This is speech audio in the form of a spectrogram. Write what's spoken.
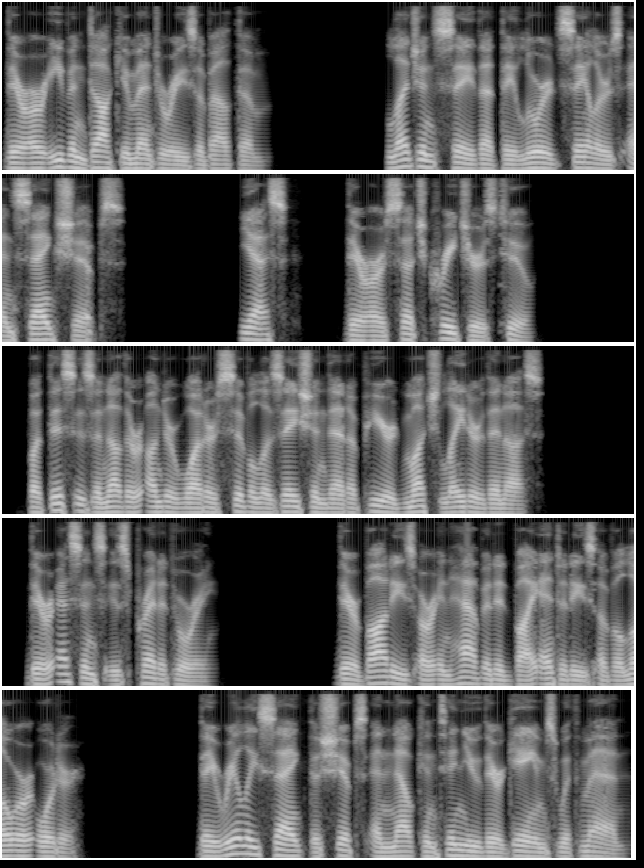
There are even documentaries about them. Legends say that they lured sailors and sank ships. Yes, there are such creatures too. But this is another underwater civilization that appeared much later than us. Their essence is predatory. Their bodies are inhabited by entities of a lower order. They really sank the ships and now continue their games with man.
